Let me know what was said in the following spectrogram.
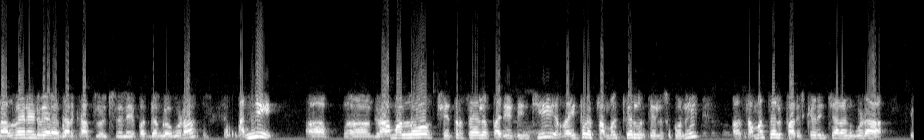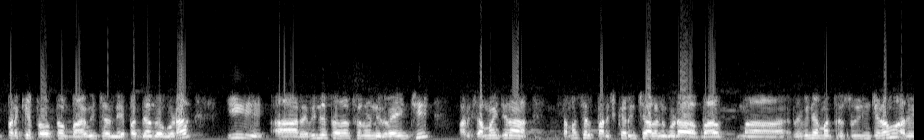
నలభై రెండు వేల దరఖాస్తులు వచ్చిన నేపథ్యంలో కూడా అన్ని ఆ, గ్రామాల్లో క్షేత్రస్థాయిలో పర్యటించి రైతుల సమస్యలను తెలుసుకొని ఆ సమస్యలు పరిష్కరించాలని కూడా ఇప్పటికే ప్రభుత్వం భావించిన నేపథ్యంలో కూడా ఈ రెవెన్యూ సదస్సులను నిర్వహించి వారికి సంబంధించిన సమస్యలు పరిష్కరించాలని కూడా మా రెవెన్యూ మంత్రి సూచించడం అది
